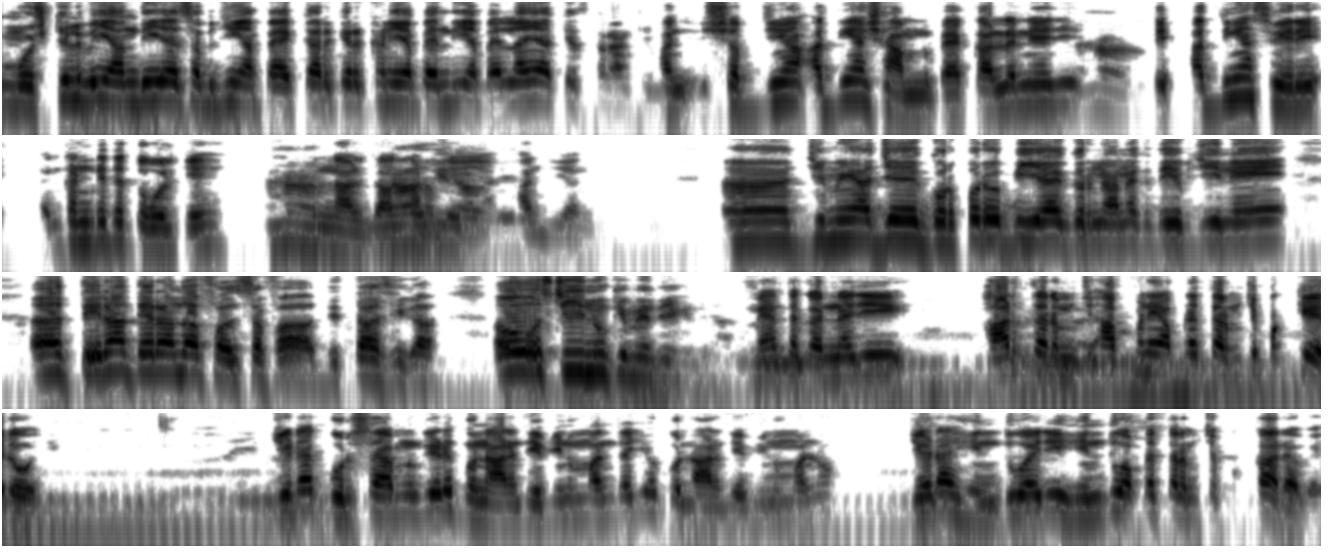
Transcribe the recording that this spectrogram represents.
ਮੁਸ਼ਕਿਲ ਵੀ ਆਂਦੀ ਹੈ ਸਬਜ਼ੀਆਂ ਪੈਕ ਕਰਕੇ ਰੱਖਣੀਆਂ ਪੈਂਦੀਆਂ ਪਹਿਲਾਂ ਜਾਂ ਕਿਸ ਤਰ੍ਹਾਂ? ਹਾਂਜੀ ਸਬਜ਼ੀਆਂ ਅੱਧੀਆਂ ਸ਼ਾਮ ਨੂੰ ਪੈਕ ਕਰ ਲੈਂਦੇ ਆ ਜੀ ਤੇ ਅੱਧੀਆਂ ਸਵੇਰੇ ਕੰਡੇ ਤੇ ਤੋਲ ਕੇ ਨਾਲ ਗਾਹਕਾਂ ਨੂੰ। ਹਾਂਜੀ ਹਾਂਜੀ। ਜਿਵੇਂ ਅੱਜ ਗੁਰਪੁਰਬ ਵੀ ਹੈ ਗੁਰੂ ਨਾਨਕ ਦੇਵ ਜੀ ਨੇ 13 13 ਦਾ ਫਲਸਫਾ ਦਿੱਤਾ ਸੀਗਾ। ਉਸ ਚੀਜ਼ ਨੂੰ ਕਿਵੇਂ ਦੇਖਦੇ? ਮੈਂ ਤਾਂ ਕਰਨਾ ਜੀ ਹਰ ਧਰਮ ਚ ਆਪਣੇ ਆਪਣੇ ਧਰਮ ਚ ਪੱਕੇ ਰਹੋ ਜੀ। ਜਿਹੜਾ ਗੁਰੂ ਸਾਹਿਬ ਨੂੰ ਜਿਹੜੇ ਗੁਰੂ ਨਾਨਕ ਦੇਵ ਜੀ ਨੂੰ ਮੰਨਦਾ ਜੀ ਉਹ ਗੁਰੂ ਨਾਨਕ ਦੇਵ ਜੀ ਨੂੰ ਮੰਨੋ। ਜਿਹੜਾ ਹਿੰਦੂ ਹੈ ਜੀ ਹਿੰਦੂ ਆਪਣੇ ਧਰਮ ਚ ਪੱਕਾ ਰਵੇ।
